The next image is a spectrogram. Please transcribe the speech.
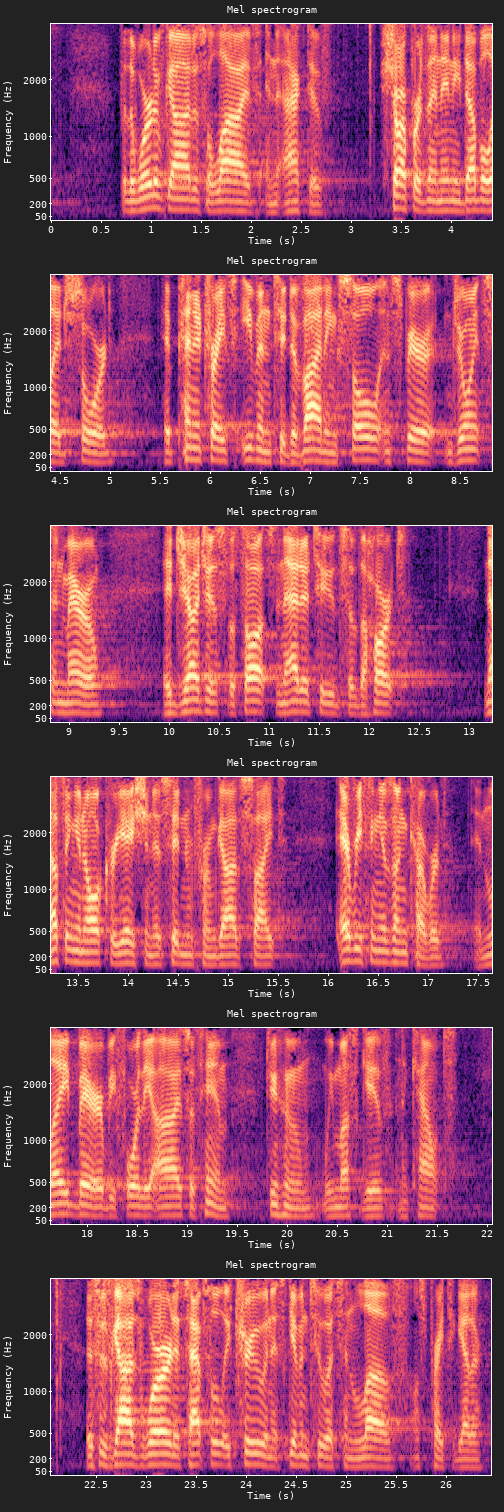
For the word of God is alive and active, sharper than any double edged sword. It penetrates even to dividing soul and spirit, joints and marrow. It judges the thoughts and attitudes of the heart. Nothing in all creation is hidden from God's sight. Everything is uncovered and laid bare before the eyes of Him to whom we must give an account. This is God's word. It's absolutely true, and it's given to us in love. Let's pray together.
